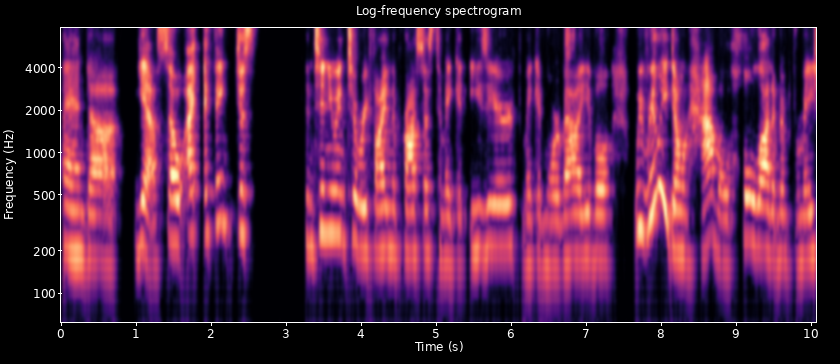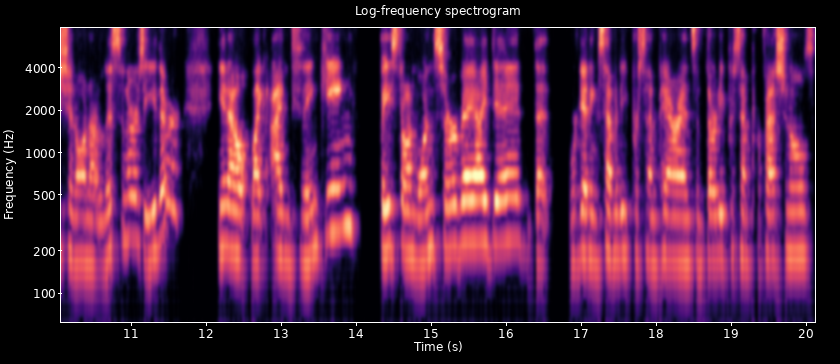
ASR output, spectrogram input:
and uh, yeah so I, I think just continuing to refine the process to make it easier to make it more valuable. We really don't have a whole lot of information on our listeners either. You know like i'm thinking based on one survey i did that we're getting 70% parents and 30% professionals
